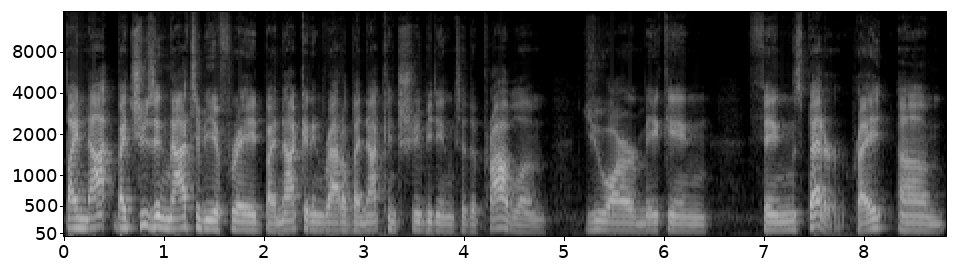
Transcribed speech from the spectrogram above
by not by choosing not to be afraid, by not getting rattled, by not contributing to the problem, you are making things better, right? Um,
